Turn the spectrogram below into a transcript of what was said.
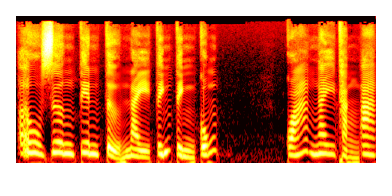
Âu Dương tiên tử này tính tình cũng quá ngay thẳng a.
